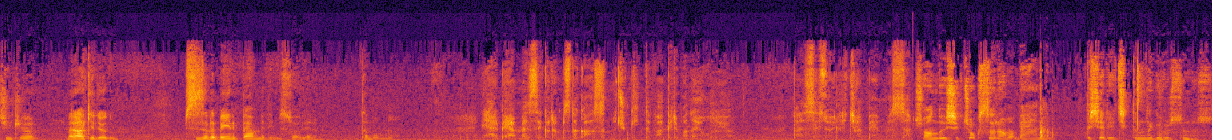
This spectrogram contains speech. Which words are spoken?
Çünkü merak ediyordum. Size de beğenip beğenmediğimi söylerim. Tamam mı? Eğer beğenmezsek aramızda kalsın mı? Çünkü ilk defa biri bana yolluyor. Ben size söyleyeceğim beğenmezsem. Şu anda ışık çok sarı ama beğendim. Dışarıya çıktığımda görürsünüz.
